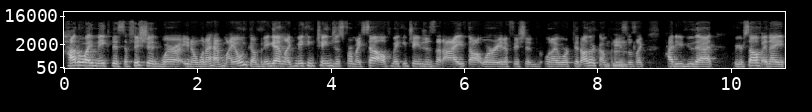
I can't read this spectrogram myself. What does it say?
how do i make this efficient where you know when i have my own company again like making changes for myself making changes that i thought were inefficient when i worked at other companies was like how do you do that for yourself? And i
